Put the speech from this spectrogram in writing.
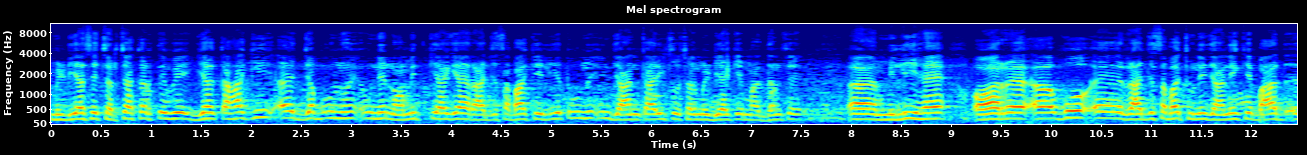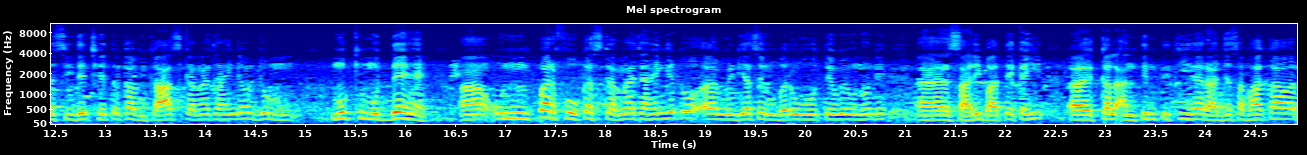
मीडिया से चर्चा करते हुए यह कहा कि जब उन्हें उन्हें नामित किया गया राज्यसभा के लिए तो उन्हें इन जानकारी सोशल मीडिया के माध्यम से मिली है और वो राज्यसभा चुने जाने के बाद सीधे क्षेत्र का विकास करना चाहेंगे और जो मुख्य मुद्दे हैं उन पर फोकस करना चाहेंगे तो मीडिया से रूबरू होते हुए उन्होंने सारी बातें कही। कल अंतिम तिथि है राज्यसभा का और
